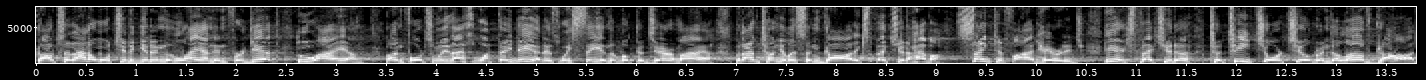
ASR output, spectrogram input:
God said, I don't want you to get into the land and forget who I am. Unfortunately, that's what they did, as we see in the book of Jeremiah. But I'm telling you, listen, God expects you to have a sanctified heritage. He expects you to, to teach your children to love God,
